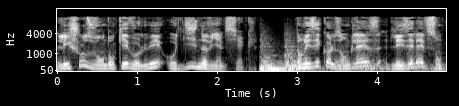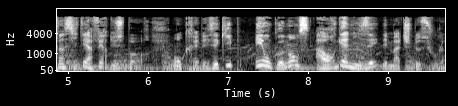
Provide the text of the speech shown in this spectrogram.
Les choses vont donc évoluer au 19e siècle. Dans les écoles anglaises, les élèves sont incités à faire du sport. On crée des équipes et on commence à organiser des matchs de soule.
